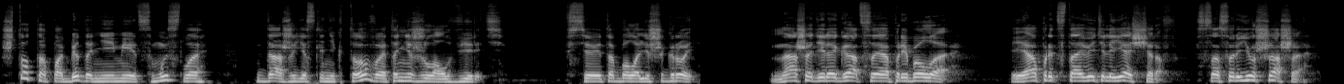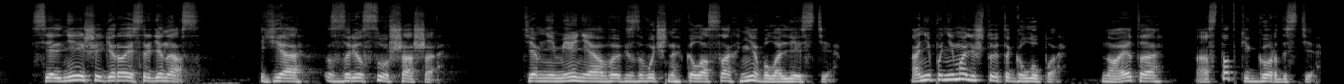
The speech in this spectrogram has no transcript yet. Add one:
что та победа не имеет смысла, даже если никто в это не желал верить. Все это было лишь игрой. «Наша делегация прибыла. Я представитель ящеров, Сасурью Шаша, сильнейший герой среди нас. Я Зарюсу Шаша». Тем не менее, в их звучных голосах не было лести. Они понимали, что это глупо, но это остатки гордости.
